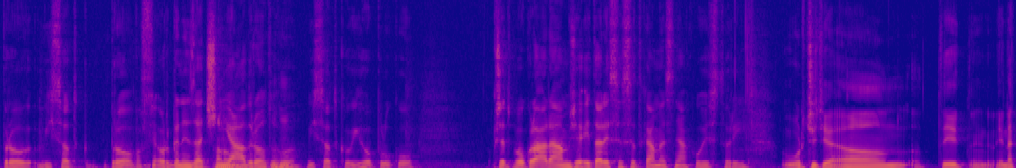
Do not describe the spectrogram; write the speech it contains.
pro, výsad, pro vlastně organizační ano. jádro toho mm-hmm. výsadkového pluku. Předpokládám, že i tady se setkáme s nějakou historií. Určitě. Ehm, ty, jinak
